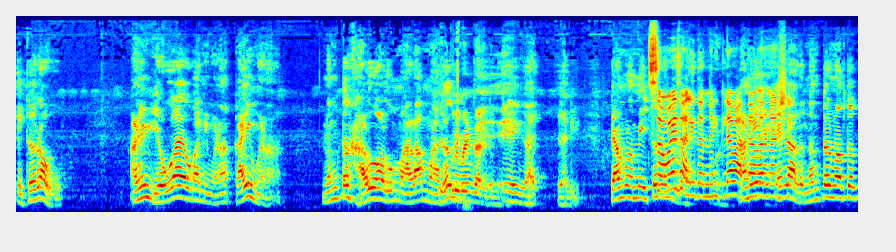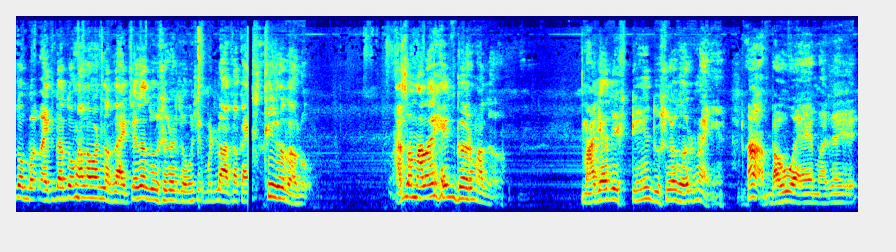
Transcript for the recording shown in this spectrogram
इथं राहू. आणि योगायोगाने म्हणा काही म्हणा नंतर हळूहळू मला माझं. हे झाली. त्यामुळं मी इथं सवय नव्हतो. झाली त्यांना इथल्या आणि हे वातावरणाची झालं. नंतर मात्र तो ब- एकदा तो मला म्हटला जायचं का दुसरीकडे चौकशी म्हटलं आता काय? स्थिर झालो. असं मला हेच घर माझं. माझ्या दृष्टीने दुसरं घर नाही. हां भाऊ आहे माझे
